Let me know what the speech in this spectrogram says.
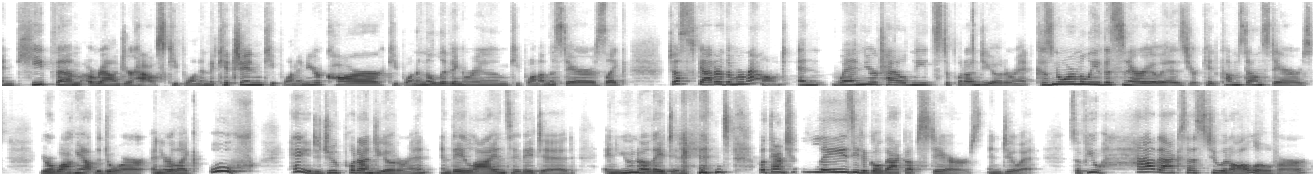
and keep them around your house. Keep one in the kitchen, keep one in your car, keep one in the living room, keep one on the stairs. Like just scatter them around. And when your child needs to put on deodorant, because normally the scenario is your kid comes downstairs, you're walking out the door, and you're like, ooh, hey, did you put on deodorant? And they lie and say they did. And you know they didn't, but they're too lazy to go back upstairs and do it. So if you have access to it all over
